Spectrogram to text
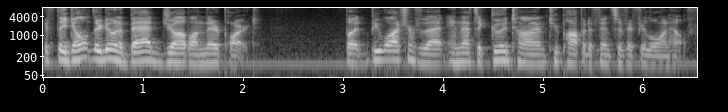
If they don't, they're doing a bad job on their part. But be watching for that, and that's a good time to pop a defensive if you're low on health.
